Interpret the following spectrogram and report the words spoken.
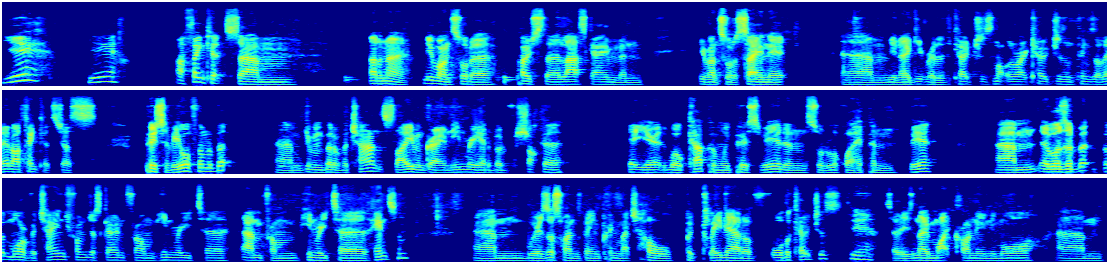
yeah, yeah. I think it's um, I don't know. Everyone sort of post the last game, and everyone's sort of saying that um, you know, get rid of the coaches, not the right coaches, and things like that. I think it's just persevere with them a bit, um, give them a bit of a chance. Like even Graham Henry had a bit of a shocker that year at the World Cup, and we persevered, and sort of look what happened there. Um, it was a bit, bit more of a change from just going from Henry to um, from Henry to Hansen. Um, whereas this one's been pretty much a whole big clean out of all the coaches. Yeah. So there's no Mike Cron anymore. Um,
